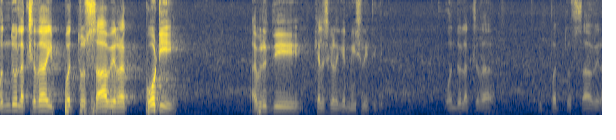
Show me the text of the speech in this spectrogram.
ಒಂದು ಲಕ್ಷದ ಇಪ್ಪತ್ತು ಸಾವಿರ ಕೋಟಿ ಅಭಿವೃದ್ಧಿ ಕೆಲಸಗಳಿಗೆ ಮೀಸಲಿಟ್ಟಿದ್ದೀವಿ ಒಂದು ಲಕ್ಷದ ಇಪ್ಪತ್ತು ಸಾವಿರ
